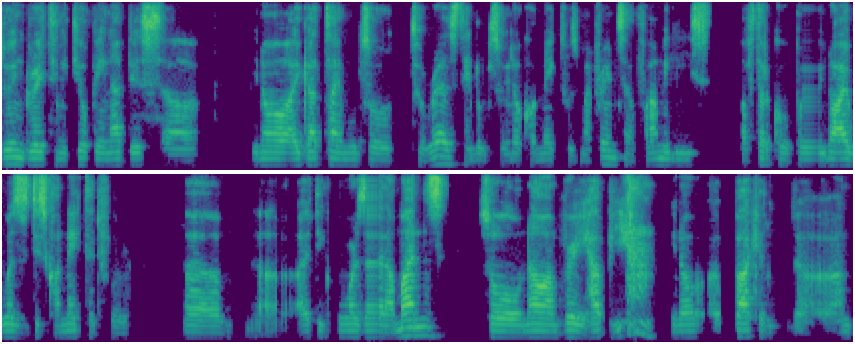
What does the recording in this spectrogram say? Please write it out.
doing great in Ethiopia in Addis. Uh, you know, I got time also to rest and also, you know, connect with my friends and families after COP. You know, I was disconnected for, uh, uh, I think more than a month. So now I'm very happy, you know, uh, back in, uh, I'm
